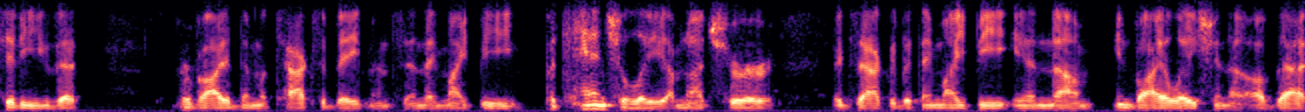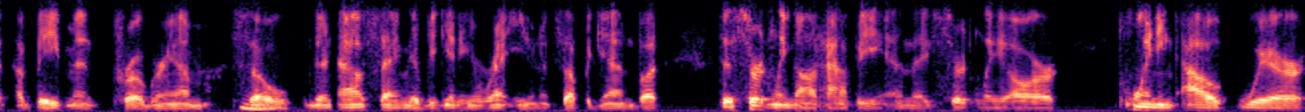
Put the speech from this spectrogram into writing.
city that provided them with tax abatements, and they might be potentially, I'm not sure exactly, but they might be in um, in violation of that abatement program. Mm-hmm. So they're now saying they're beginning to rent units up again, but they're certainly not happy, and they certainly are pointing out where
